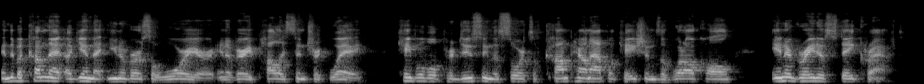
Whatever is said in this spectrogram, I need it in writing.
and to become that, again, that universal warrior in a very polycentric way, capable of producing the sorts of compound applications of what I'll call integrative statecraft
